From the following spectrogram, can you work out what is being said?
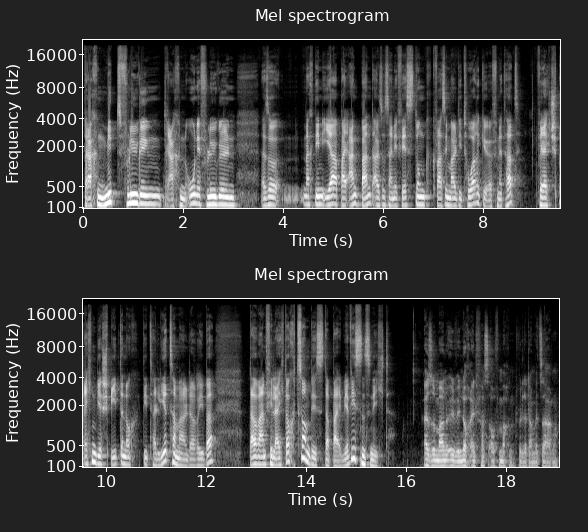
Drachen mit Flügeln, Drachen ohne Flügeln. Also nachdem er bei Angband, also seine Festung, quasi mal die Tore geöffnet hat, vielleicht sprechen wir später noch detaillierter mal darüber, da waren vielleicht auch Zombies dabei, wir wissen es nicht. Also Manuel will noch ein Fass aufmachen, will er damit sagen.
